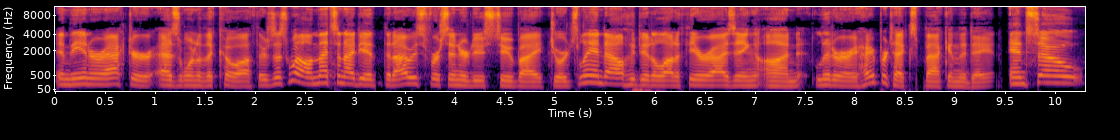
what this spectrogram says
and the interactor as one of the co authors as well. And that's an idea that I was first introduced to by George Landow, who did a lot of theorizing on literary hypertext back in the day. And so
